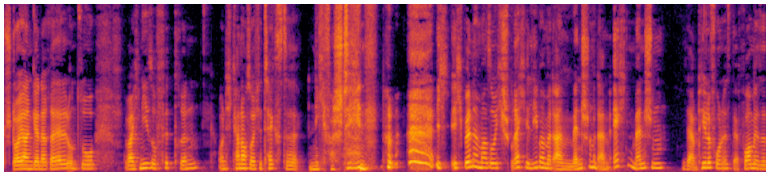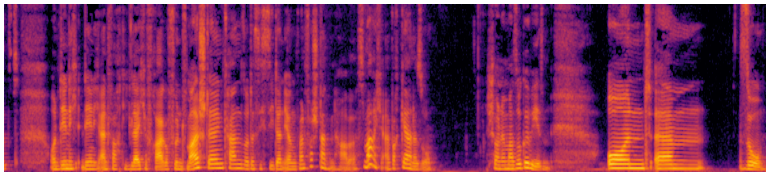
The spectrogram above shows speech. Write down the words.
Steuern generell und so, da war ich nie so fit drin. Und ich kann auch solche Texte nicht verstehen. ich, ich bin immer so, ich spreche lieber mit einem Menschen, mit einem echten Menschen, der am Telefon ist, der vor mir sitzt und den ich, den ich einfach die gleiche Frage fünfmal stellen kann, so dass ich sie dann irgendwann verstanden habe. Das mache ich einfach gerne so. Schon immer so gewesen. Und ähm, so,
